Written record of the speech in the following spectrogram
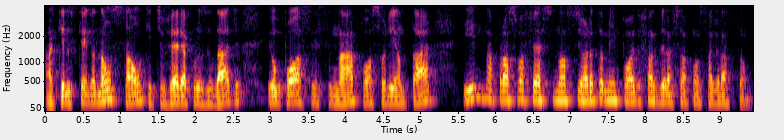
Aqueles que ainda não são, que tiverem a curiosidade, eu posso ensinar, posso orientar e na próxima festa de Nossa Senhora também pode fazer a sua consagração.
